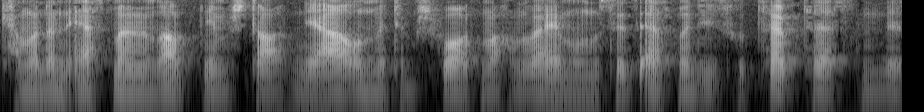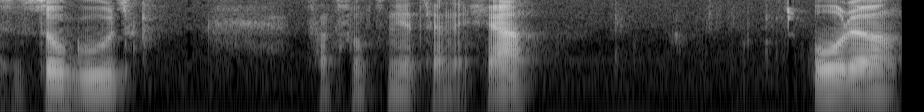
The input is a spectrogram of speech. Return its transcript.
kann man dann erstmal mit dem Abnehmen starten, ja, und mit dem Sport machen, weil man muss jetzt erstmal dieses Rezept testen. Das ist so gut, sonst funktioniert es ja nicht, ja. Oder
